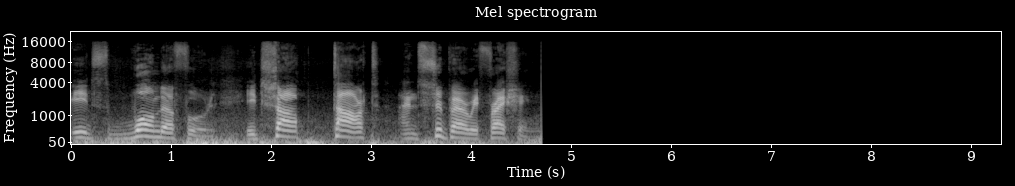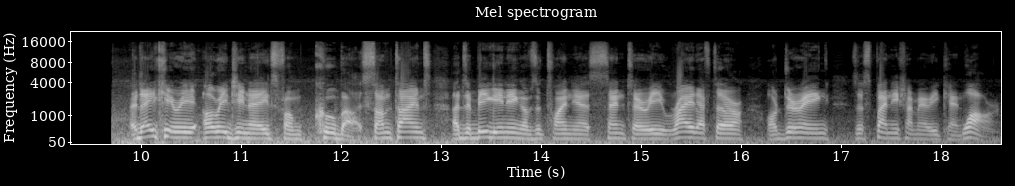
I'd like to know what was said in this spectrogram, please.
it's wonderful. It's sharp, tart, and super refreshing. A daiquiri originates from Cuba, sometimes at the beginning of the 20th century, right after or during the Spanish-American War.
